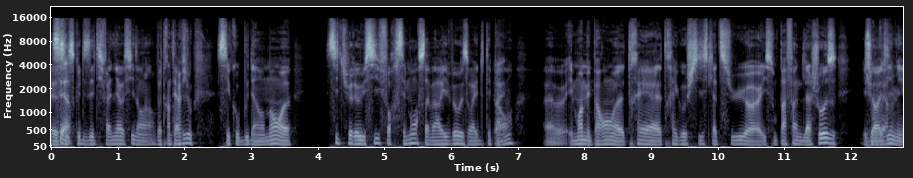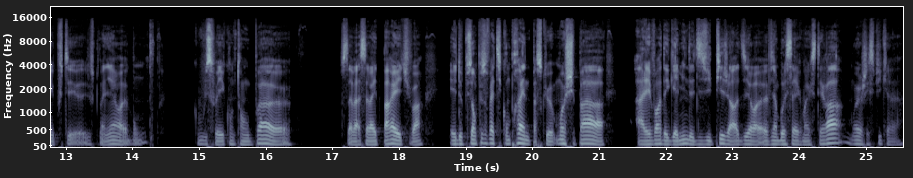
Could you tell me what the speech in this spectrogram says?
C'est ce que disait Tiffania aussi dans votre interview. C'est qu'au bout d'un moment, si tu réussis, forcément, ça va arriver aux oreilles de tes parents. Euh, et moi, mes parents, euh, très, très gauchistes là-dessus, euh, ils sont pas fans de la chose. Et je leur ai dit, mais écoutez, euh, de toute manière, euh, bon, que vous soyez content ou pas, euh, ça, va, ça va être pareil, tu vois. Et de plus en plus, en fait, ils comprennent parce que moi, je suis pas à aller voir des gamines de 18 pieds, genre dire, euh, viens bosser avec moi, etc. Moi, j'explique à,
